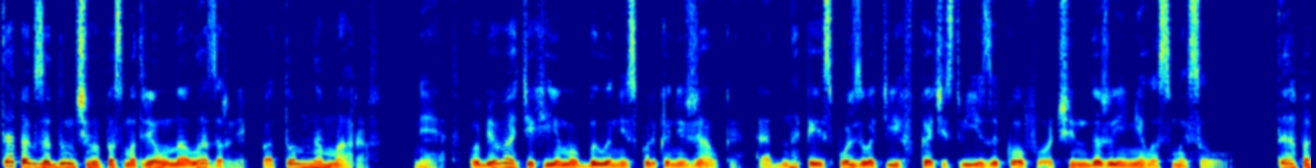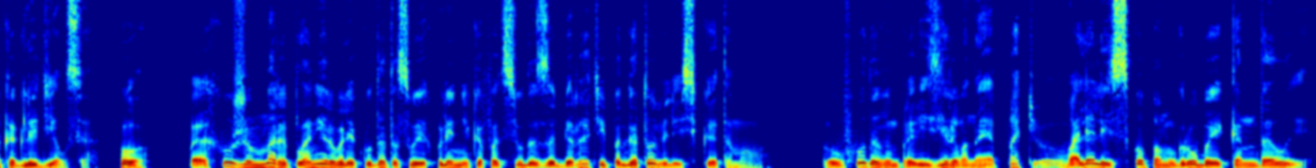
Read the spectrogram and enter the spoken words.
Тапок задумчиво посмотрел на лазерник, потом на маров. Нет, убивать их ему было нисколько не жалко, однако использовать их в качестве языков очень даже имело смысл. Тапок огляделся. О, похоже, мары планировали куда-то своих пленников отсюда забирать и подготовились к этому. У входа в импровизированное патио валялись скопом грубые кандалы,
